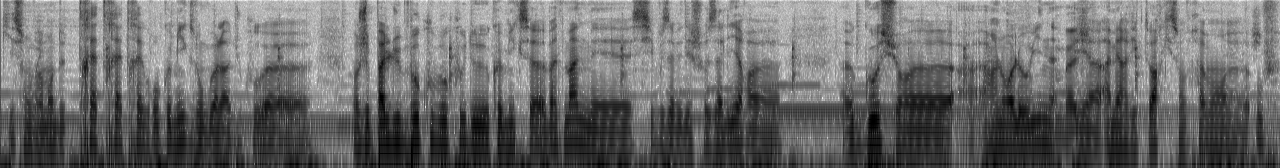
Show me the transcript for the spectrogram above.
qui sont Oui. vraiment de très très très gros comics. Donc voilà, du coup, bon, j'ai pas lu beaucoup beaucoup de comics Batman, mais si vous avez des choses à lire, go sur Un long Halloween Bah, et Amère Victoire qui sont vraiment ouf.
